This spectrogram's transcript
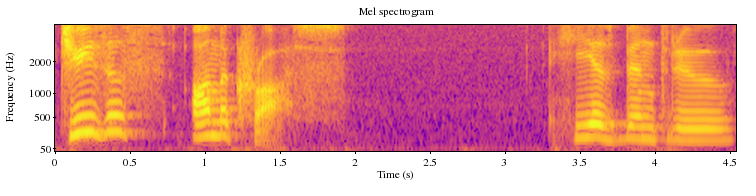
Jesus on the cross, he has been through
